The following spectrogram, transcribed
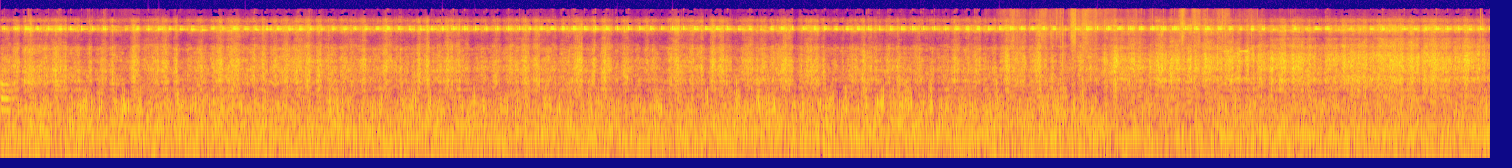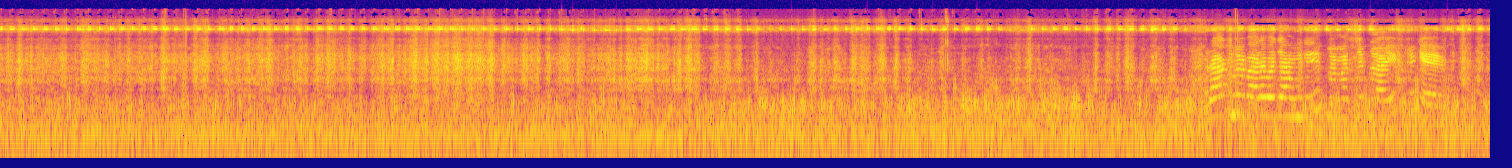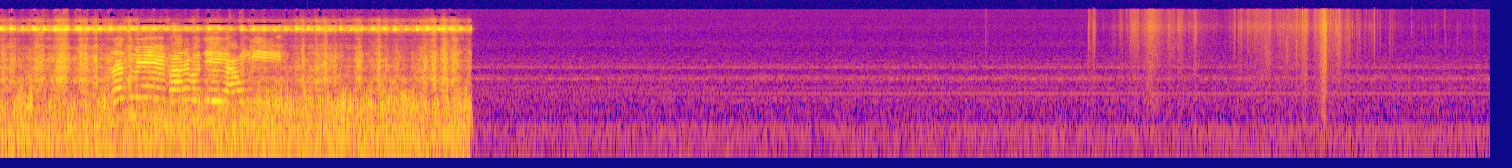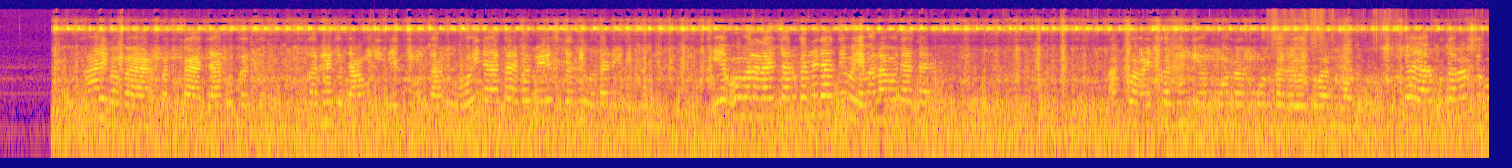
Oh. रात में बारह बजे आऊँगी। मेंबरशिप लाइव, ठीक है? रात में बारह बजे आऊँगी। अरे बाबा पक्का चालू कर दो करने तो जाऊँगी देखती हूँ चालू हो ही जाता है पर मेरे से जल्दी होता नहीं दिक्कत ये वो वाला लाइट चालू करने जाते हो ये वाला हो जाता है। आपको हाइड कर दूँगी अनमोल अनमोल कर रहे हो तो अनमोल क्या यार, कुछ अलग से बोलो।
